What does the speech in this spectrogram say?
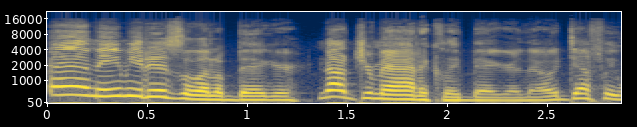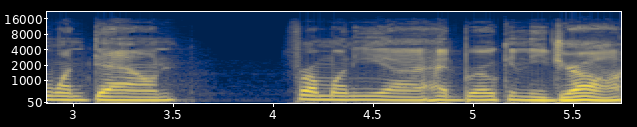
Eh, maybe it is a little bigger. Not dramatically bigger though. It definitely went down from when he uh, had broken the jaw.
